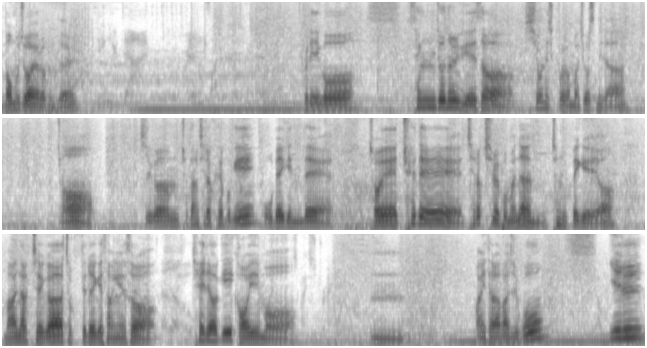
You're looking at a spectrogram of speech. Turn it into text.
너무 좋아요, 여러분들. 그리고 생존을 위해서 시온의 축복 한번 찍었습니다. 어, 지금 초당 체력 회복이 500인데 저의 최대 체력치를 보면은 1600이에요. 만약 제가 적들에게 당해서 체력이 거의 뭐 음, 많이 달아가지고 1,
